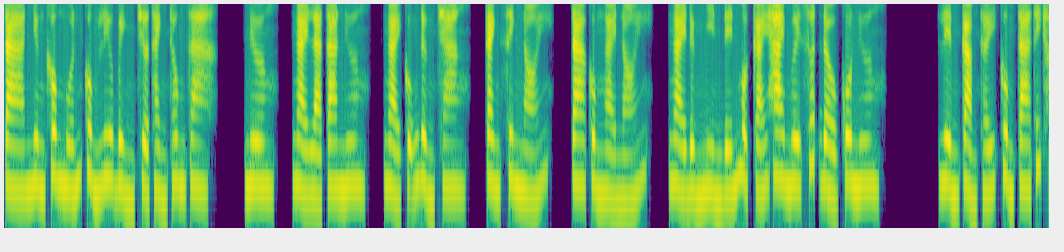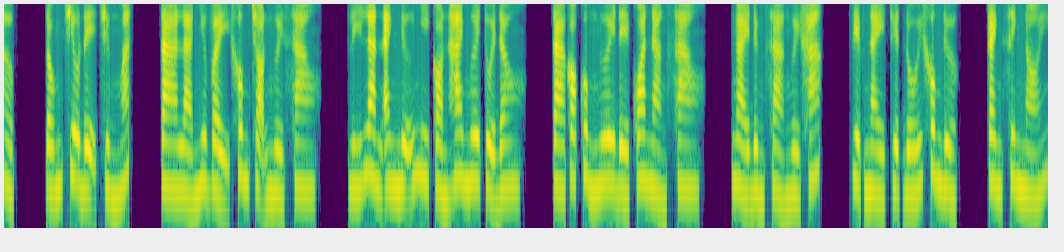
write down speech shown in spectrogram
Ta nhưng không muốn cùng Lưu Bình trở thành thông gia. Nương, ngài là ta nương, ngài cũng đừng trang, canh sinh nói, ta cùng ngài nói, ngài đừng nhìn đến một cái hai mươi xuất đầu cô nương. Liền cảm thấy cùng ta thích hợp, tống chiêu đệ chừng mắt, ta là như vậy không chọn người sao. Lý Lan Anh nữ nhi còn 20 tuổi đâu, ta có cùng ngươi để qua nàng sao. Ngài đừng xả người khác, việc này tuyệt đối không được. Canh sinh nói,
